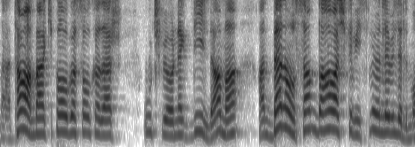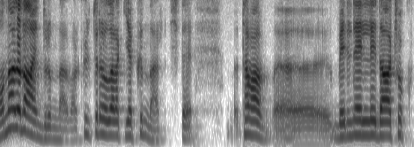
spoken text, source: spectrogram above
yani tamam belki Pau Gasol kadar uç bir örnek değildi ama hani ben olsam daha başka bir ismi yönelebilirdim. Onlarda da aynı durumlar var. Kültürel olarak yakınlar. İşte tamam e, Bellinelli daha çok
